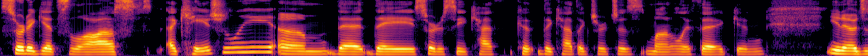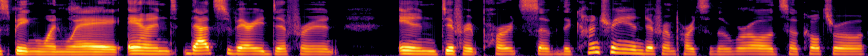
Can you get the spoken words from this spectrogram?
sort of gets lost occasionally um, that they sort of see the Catholic Church as monolithic and you know just being one way. And that's very different in different parts of the country and different parts of the world. So cultural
